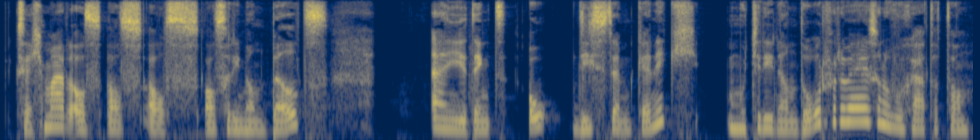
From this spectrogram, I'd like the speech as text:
ik zeg maar, als, als, als, als er iemand belt en je denkt, oh, die stem ken ik, moet je die dan doorverwijzen of hoe gaat dat dan?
